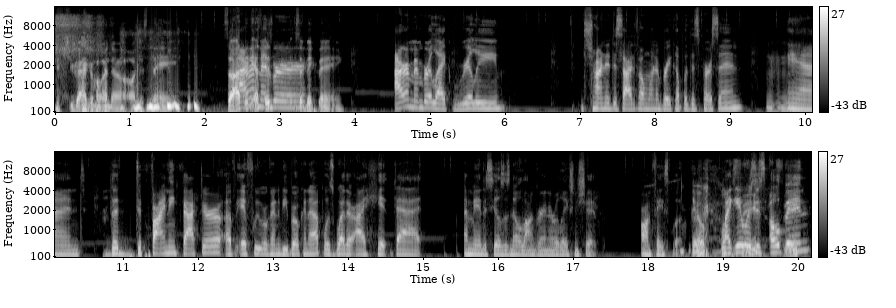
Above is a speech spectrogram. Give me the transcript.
that you got going on on this thing? So I I think it's- it's, it's a big thing. I remember like really trying to decide if I want to break up with this person. Mhm. And the defining factor of if we were going to be broken up was whether I hit that Amanda Seales is no longer in a relationship on Facebook. Yep. Like it was just open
